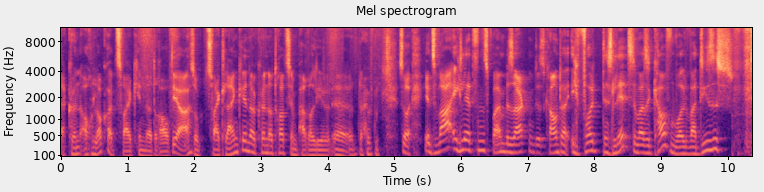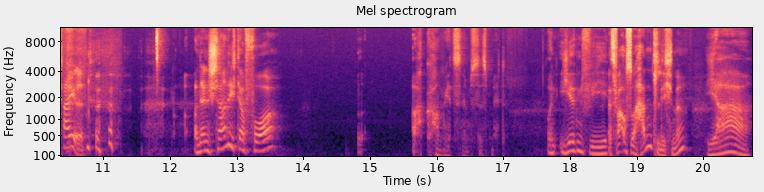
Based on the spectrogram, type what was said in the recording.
Da können auch locker zwei Kinder drauf. Ja. So zwei Kleinkinder können da trotzdem parallel äh, hüpfen. So, jetzt war ich letztens beim besagten Discounter. Ich wollte, das letzte, was ich kaufen wollte, war dieses Teil. und dann stand ich davor. Ach komm, jetzt nimmst du es mit. Und irgendwie, Es war auch so handlich, ne? ja.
